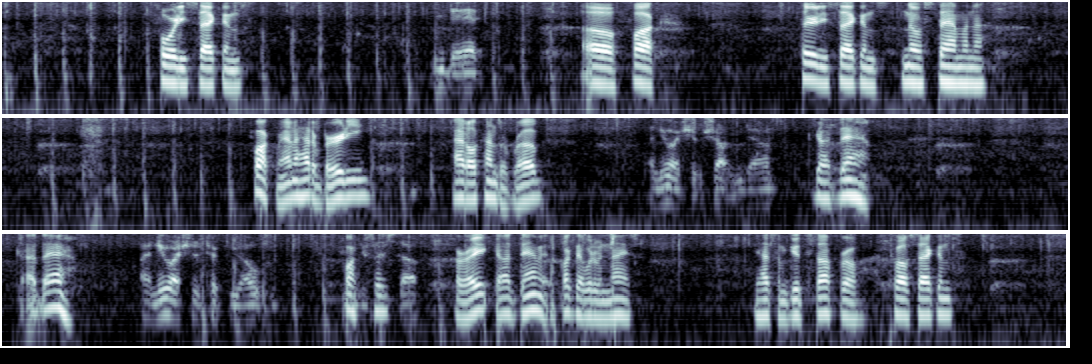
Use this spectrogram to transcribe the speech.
40 seconds. You did. Oh fuck. 30 seconds. No stamina. Fuck, man. I had a birdie. I had all kinds of rub. I knew I should have shot you down. God damn. God damn. I knew I should have took you out. Fuck, Fuck's looted your sake. stuff. Alright, god damn it. Fuck, that would have been nice. You had some good stuff, bro. 12 seconds.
